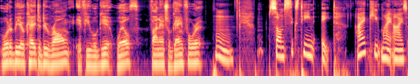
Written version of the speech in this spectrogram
Would it be okay to do wrong if you will get wealth, financial gain for it? Hmm. Psalm 16:8. I keep my eyes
